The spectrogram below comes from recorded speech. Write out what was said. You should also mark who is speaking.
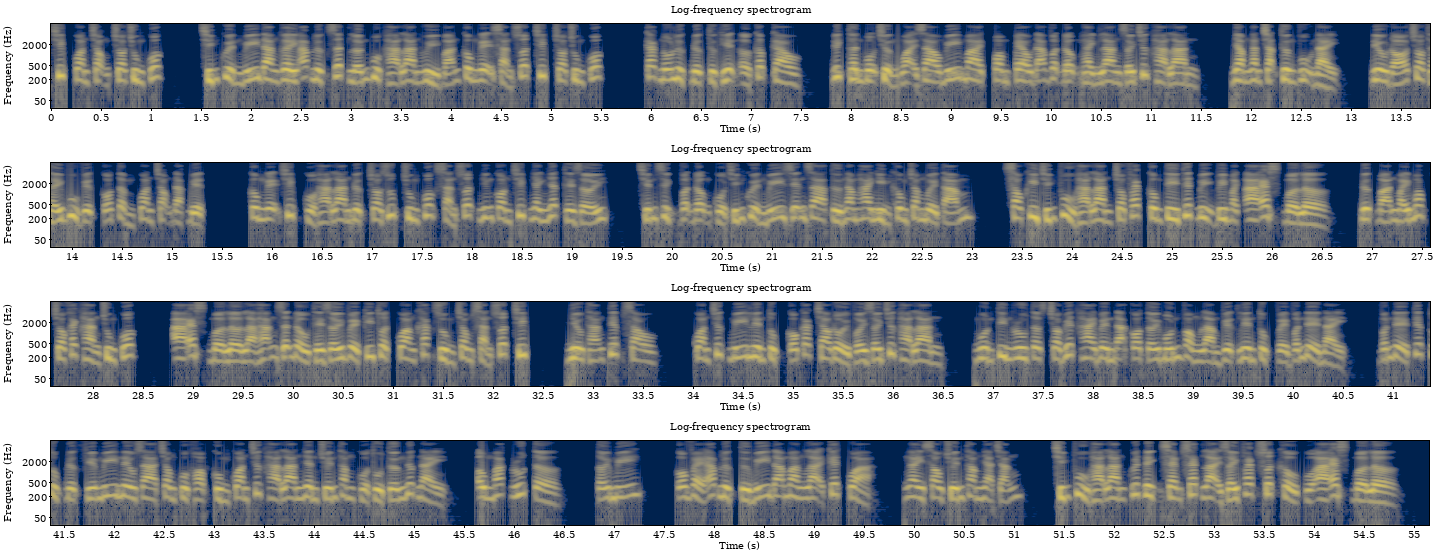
Speaker 1: chip quan trọng cho Trung Quốc. Chính quyền Mỹ đang gây áp lực rất lớn buộc Hà Lan hủy bán công nghệ sản xuất chip cho Trung Quốc. Các nỗ lực được thực hiện ở cấp cao. Đích thân Bộ trưởng Ngoại giao Mỹ Mike Pompeo đã vận động hành lang giới chức Hà Lan nhằm ngăn chặn thương vụ này. Điều đó cho thấy vụ việc có tầm quan trọng đặc biệt. Công nghệ chip của Hà Lan được cho giúp Trung Quốc sản xuất những con chip nhanh nhất thế giới. Chiến dịch vận động của chính quyền Mỹ diễn ra từ năm 2018, sau khi chính phủ Hà Lan cho phép công ty thiết bị vi mạch ASML được bán máy móc cho khách hàng Trung Quốc. ASML là hãng dẫn đầu thế giới về kỹ thuật quang khắc dùng trong sản xuất chip. Nhiều tháng tiếp sau, quan chức Mỹ liên tục có các trao đổi với giới chức Hà Lan. Nguồn tin Reuters cho biết hai bên đã có tới 4 vòng làm việc liên tục về vấn đề này. Vấn đề tiếp tục được phía Mỹ nêu ra trong cuộc họp cùng quan chức Hà Lan nhân chuyến thăm của Thủ tướng nước này, ông Mark Rutte, tới Mỹ. Có vẻ áp lực từ Mỹ đã mang lại kết quả. Ngay sau chuyến thăm Nhà Trắng, chính phủ Hà Lan quyết định xem xét lại giấy phép xuất khẩu của ASML.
